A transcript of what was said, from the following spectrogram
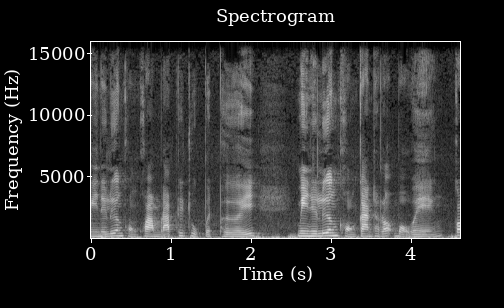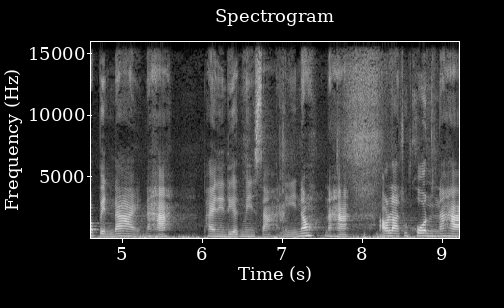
มีในเรื่องของความลับที่ถูกเปิดเผย มีในเรื่องของการทะเลาะเบาะแหวงก็เป็นได้นะคะ ภายในเดือนเมษายนนี้เนาะนะคะเอาละทุกคนนะคะ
